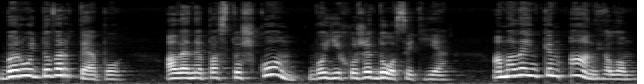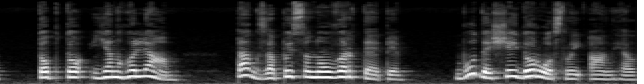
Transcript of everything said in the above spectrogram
беруть до вертепу, але не пастушком, бо їх уже досить є, а маленьким ангелом, тобто янголям. Так записано у вертепі. Буде ще й дорослий ангел,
